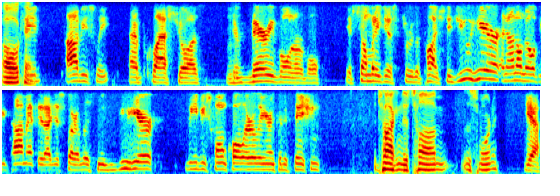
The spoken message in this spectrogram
Oh, okay. They obviously have glass jaws. Mm-hmm. They're very vulnerable. If somebody just threw the punch, did you hear? And I don't know if you commented. I just started listening. Did you hear Levy's phone call earlier into the station? talking to Tom this morning. Yeah.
